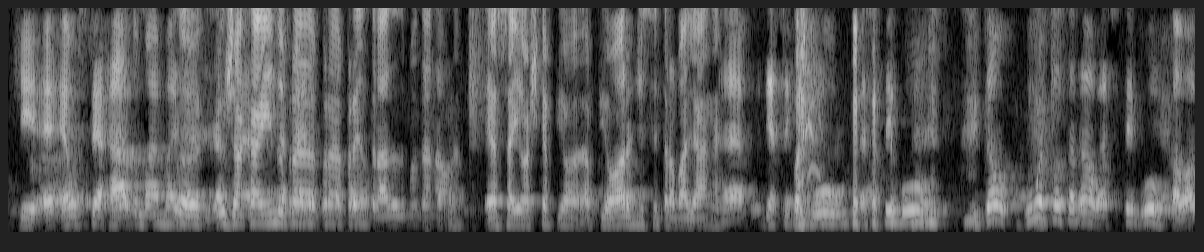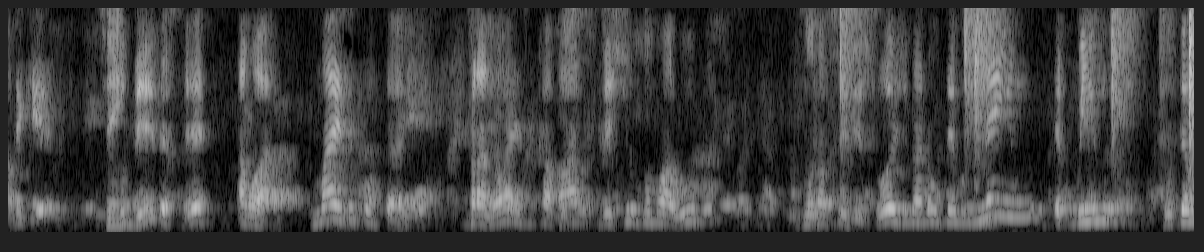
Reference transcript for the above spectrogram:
Que é, é um cerrado, mas, mas já, já, já caindo para a entrada do Pantanal, né? Essa aí eu acho que é a pior, a pior de se trabalhar, né? É, essa tem morro, essa tem morro. Então, uma é Pantanal, essa tem morro, o cavalo tem que Sim. subir, descer. Agora, mais importante, para nós, o cavalo vestiu como uma luva no nosso serviço. Hoje nós não temos nenhum equino, não temos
